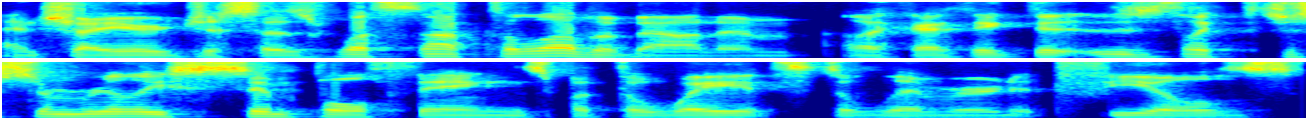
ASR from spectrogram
and Shayera just says, What's not to love about him? Like I think that there's like just some really simple things, but the way it's delivered, it feels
